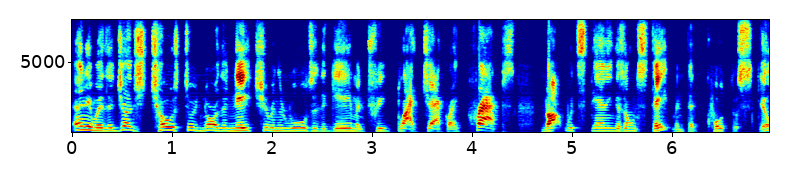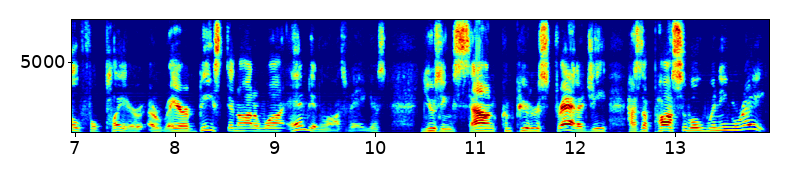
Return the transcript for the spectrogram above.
Anyway, the judge chose to ignore the nature and the rules of the game and treat blackjack like craps, notwithstanding his own statement that, quote, the skillful player, a rare beast in Ottawa and in Las Vegas, using sound computer strategy, has a possible winning rate.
